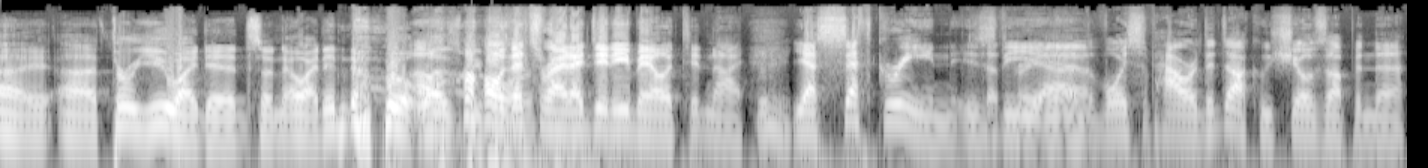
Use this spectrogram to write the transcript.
Uh, uh, through you, I did. So no, I didn't know who it was. Before. Oh, that's right. I did email it, didn't I? Yes, Seth Green is Seth the Green, uh, yeah. the voice of Howard the Duck, who shows up in the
